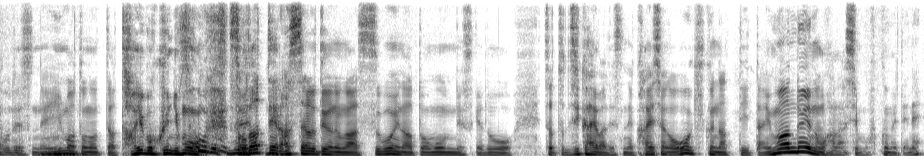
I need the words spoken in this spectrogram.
そうですね、うん、今となっては大木にも育ってらっしゃるというのがすごいなと思うんですけど、ちょっと次回はですね会社が大きくなっていった M&A のお話も含めてね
